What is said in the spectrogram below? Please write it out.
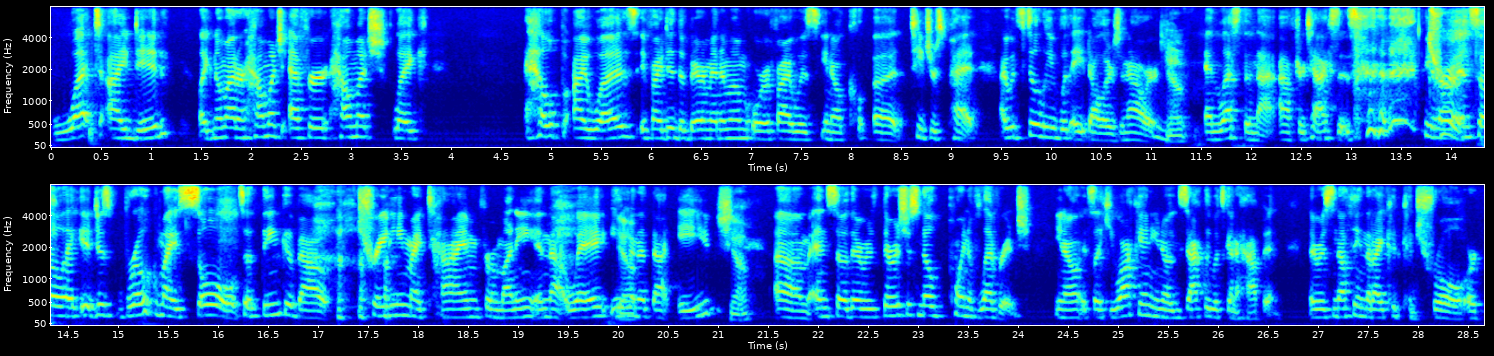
what I did, like no matter how much effort, how much like help I was, if I did the bare minimum or if I was, you know, cl- a teacher's pet, I would still leave with $8 an hour Yep. and less than that after taxes. you know, and so like it just broke my soul to think about trading my time for money in that way, even Yeah. at that age. Yeah. Um, and so there was there was just no point of leverage. You know, it's like you walk in, you know exactly what's going to happen. There was nothing that I could control or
